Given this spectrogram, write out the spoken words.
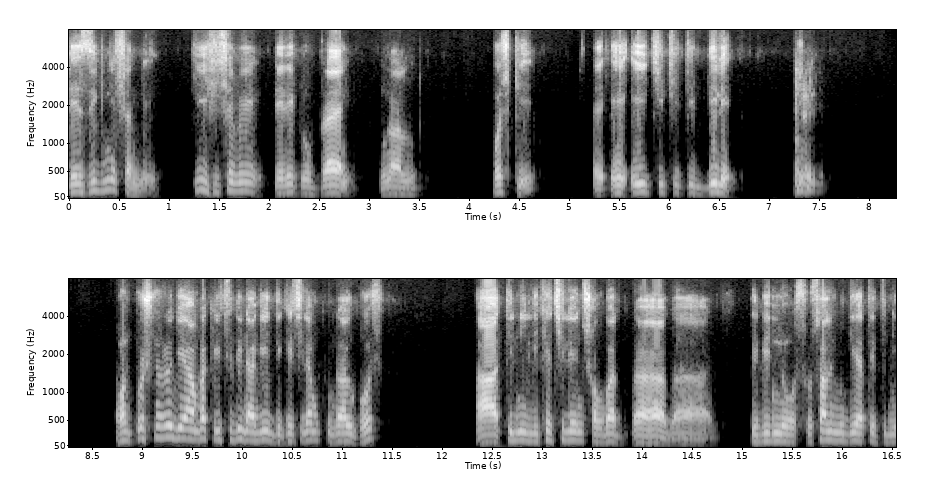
ডেজিগনেশন নেই। কি হিসেবে ডেরেক ওব্রায়ন কুণাল ঘোষকে এই চিঠিটি দিলে প্রশ্ন হলো যে আমরা কিছুদিন আগে দেখেছিলাম কুণাল ঘোষ তিনি লিখেছিলেন সংবাদ বিভিন্ন সোশ্যাল মিডিয়াতে তিনি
